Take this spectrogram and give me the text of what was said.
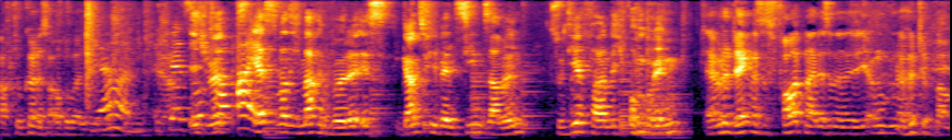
ach, du könntest auch überleben. Ja, Mann, ich wäre so Ich würde, top das 1. erste, was ich machen würde, ist ganz viel Benzin sammeln, zu dir fahren, dich umbringen. Er würde denken, dass es Fortnite ist und dann sich irgendwo eine Hütte bauen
